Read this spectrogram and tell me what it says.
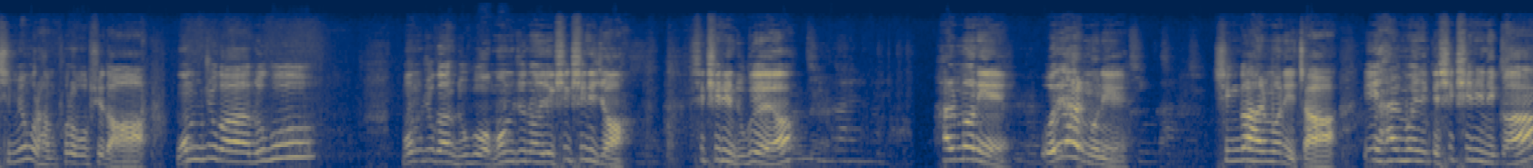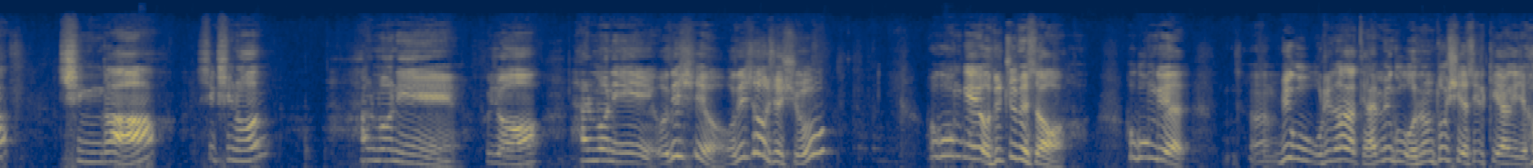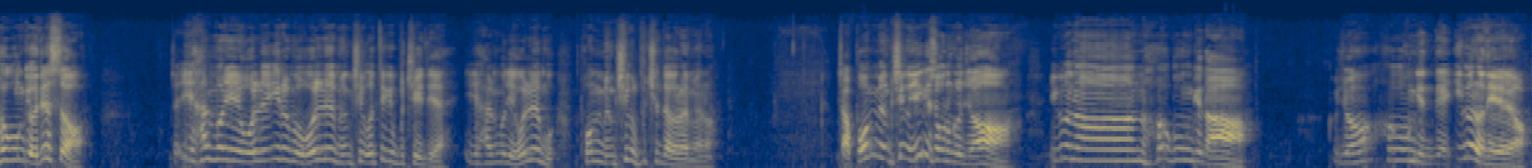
신명으로 한번 풀어봅시다. 몸주가 누구? 몸주가 누구? 몸주는 여기 식신이죠? 식신이 누구예요? 할머니. 어디 할머니? 친가 할머니. 자, 이 할머니니까 식신이니까 친가, 식신은 할머니. 그죠? 할머니, 어디시요? 어디서 오셨슈? 허공계 어디쯤에서? 허공계, 어, 미국, 우리나라 대한민국 어느 도시에서 이렇게 이야기지. 허공계 어딨어? 자, 이 할머니 원래 이름을 원래 명칭 어떻게 붙여야 돼? 이 할머니 원래 뭐 본 명칭을 붙인다 그러면은. 자, 본 명칭은 여기서 오는 거죠. 이거는 허공계다. 그죠? 허공계인데, 이건 어디예요?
